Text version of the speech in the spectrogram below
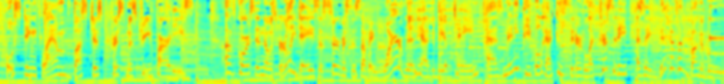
hosting flambustious Christmas tree parties. Of course, in those early days, the services of a wireman had to be obtained, as many people had considered electricity as a bit of a bugaboo.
